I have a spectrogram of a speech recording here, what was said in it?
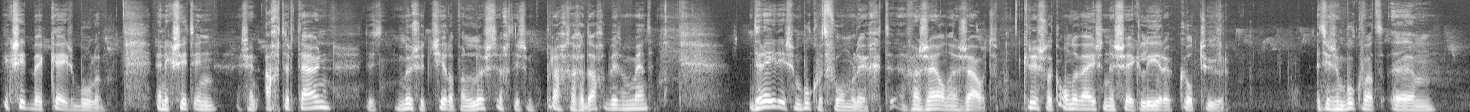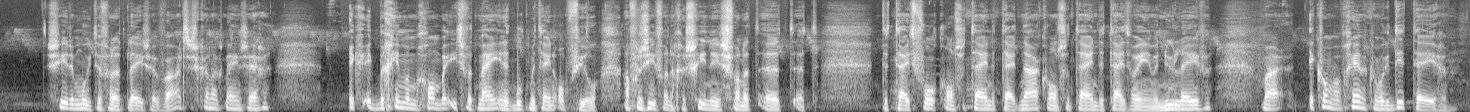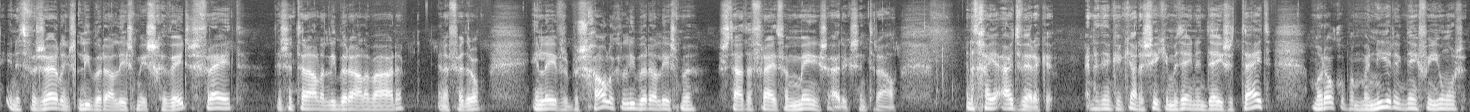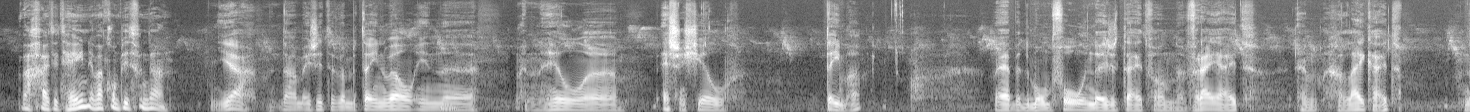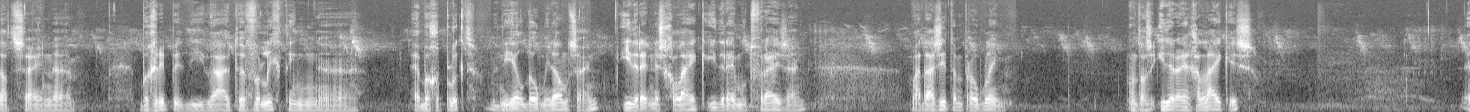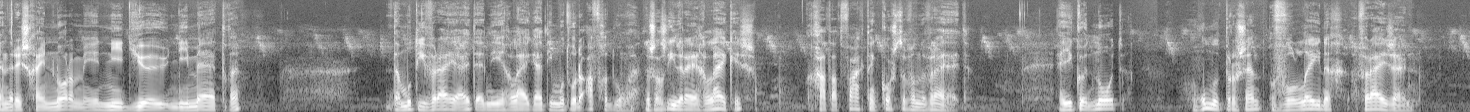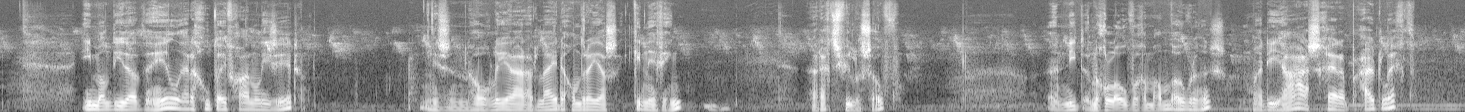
Ik zit bij Kees Boelen en ik zit in zijn achtertuin. De mussen chillen op een lustig. Het is een prachtige dag op dit moment. De reden is een boek wat voor me ligt, Van Zeil naar Zout. Christelijk onderwijs en de seculiere cultuur. Het is een boek wat ehm, zeer de moeite van het lezen waard is, kan ik alleen zeggen. Ik, ik begin me gewoon bij iets wat mij in het boek meteen opviel. Afgezien van de geschiedenis van het, het, het de tijd voor Constantijn, de tijd na Constantijn, de tijd waarin we nu leven. Maar ik kwam op een gegeven moment kwam ik dit tegen. In het verzuilingsliberalisme is gewetensvrijheid de centrale liberale waarde. En dan verderop, in levensbeschouwelijke liberalisme staat de vrijheid van meningsuiting centraal. En dat ga je uitwerken. En dan denk ik, ja, dan zit je meteen in deze tijd, maar ook op een manier ik denk van jongens, waar gaat dit heen en waar komt dit vandaan? Ja, daarmee zitten we meteen wel in eh, een heel uh, essentieel thema. We hebben de mond vol in deze tijd van vrijheid en gelijkheid. Dat zijn uh, begrippen die we uit de verlichting hebben geplukt, die heel dominant zijn. Iedereen is gelijk, iedereen moet vrij zijn. Maar daar zit een probleem. Want als iedereen gelijk is, en er is geen norm meer, ni dieu, ni maître, dan moet die vrijheid en die gelijkheid die moet worden afgedwongen. Dus als iedereen gelijk is, gaat dat vaak ten koste van de vrijheid. En je kunt nooit 100% volledig vrij zijn. Iemand die dat heel erg goed heeft geanalyseerd, is een hoogleraar uit Leiden, Andreas Kinniging, een rechtsfilosoof. En niet een gelovige man overigens, maar die haarscherp uitlegt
